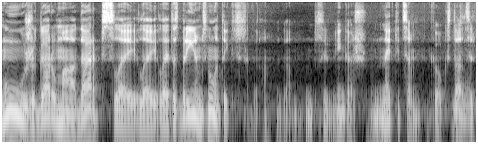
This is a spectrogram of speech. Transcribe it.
mūža garumā darbs, lai, lai, lai tas brīnums notiktu. Kā, kā, tas ir vienkārši neticami. Kaut kas tāds ir.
